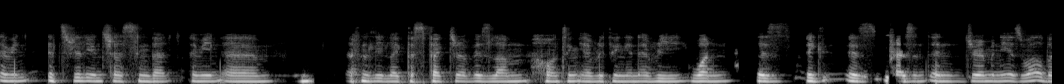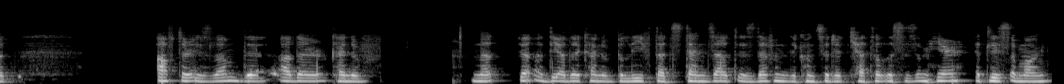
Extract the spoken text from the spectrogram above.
I mean, it's really interesting that, I mean, um, definitely like the specter of Islam haunting everything and everyone is is present in Germany as well. But after Islam, the other kind of not uh, the other kind of belief that stands out is definitely considered Catholicism here, at least among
